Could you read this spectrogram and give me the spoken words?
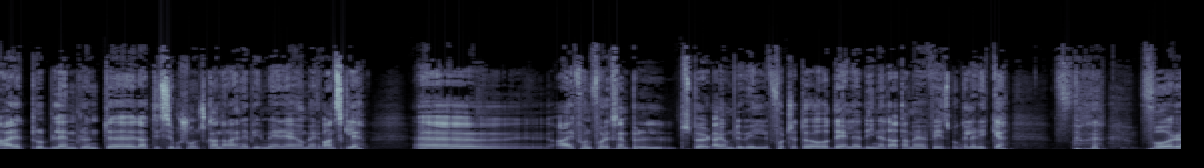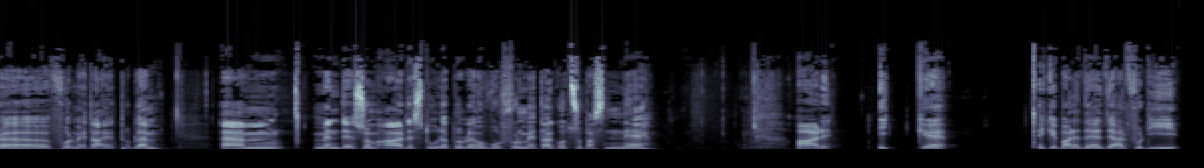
er et problem rundt eh, at distribusjonskanalene blir mer og mer vanskelig. Uh, iPhone eksempel spør deg om du vil fortsette å dele dine data med Facebook eller ikke. For, uh, for Meta er et problem. Um, men det som er det store problemet, og hvorfor Meta har gått såpass ned, er ikke ikke bare det, det er fordi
